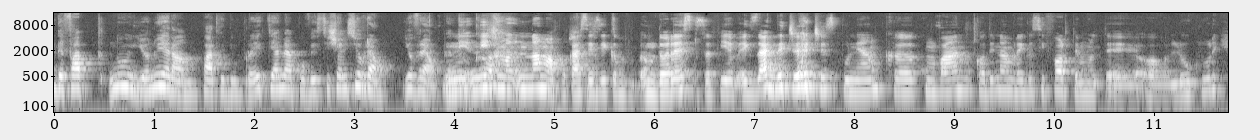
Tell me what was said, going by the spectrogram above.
De fapt, nu, eu nu eram parte din proiect, ea mi-a povestit și am zis, eu vreau, eu vreau. pentru Ni- că- Nici mă, n-am apucat să zic că îmi doresc să fie exact de ceea ce spuneam, că cumva în Codina am regăsit foarte multe uh, lucruri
